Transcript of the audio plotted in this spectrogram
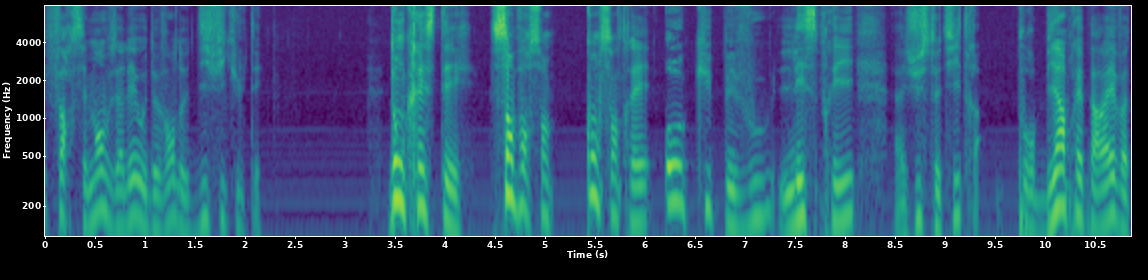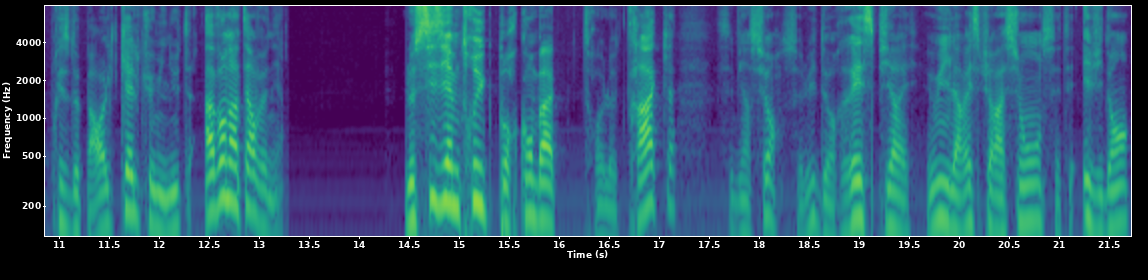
forcément, vous allez au devant de difficultés. Donc, restez 100% concentré, occupez-vous l'esprit, à juste titre, pour bien préparer votre prise de parole quelques minutes avant d'intervenir. Le sixième truc pour combattre le trac, c'est bien sûr celui de respirer. Oui, la respiration, c'était évident,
